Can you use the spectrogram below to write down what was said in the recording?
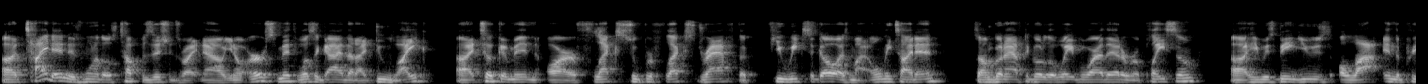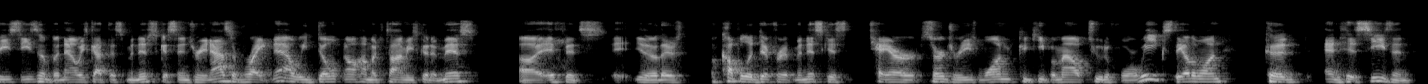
Uh, tight end is one of those tough positions right now. You know, Irv Smith was a guy that I do like. I took him in our flex super flex draft a few weeks ago as my only tight end. So I'm going to have to go to the waiver wire there to replace him. Uh, he was being used a lot in the preseason, but now he's got this meniscus injury. And as of right now, we don't know how much time he's going to miss. Uh, if it's, you know, there's a couple of different meniscus tear surgeries. One could keep him out two to four weeks. The other one could end his season.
